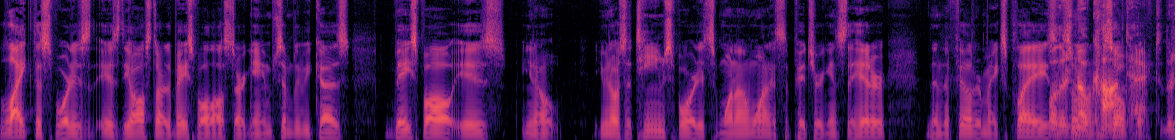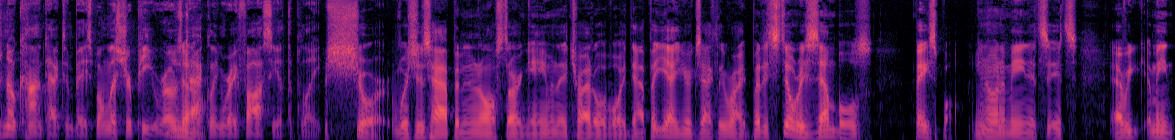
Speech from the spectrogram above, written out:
like the sport is is the All Star, the baseball All Star game, simply because baseball is you know even though it's a team sport, it's one on one. It's the pitcher against the hitter. Then the fielder makes plays. Well, there's so no contact. So there's no contact in baseball unless you're Pete Rose no. tackling Ray Fosse at the plate. Sure, which has happened in an All Star game, and they try to avoid that. But yeah, you're exactly right. But it still resembles baseball. You mm-hmm. know what I mm-hmm. mean? It's it's every. I mean,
